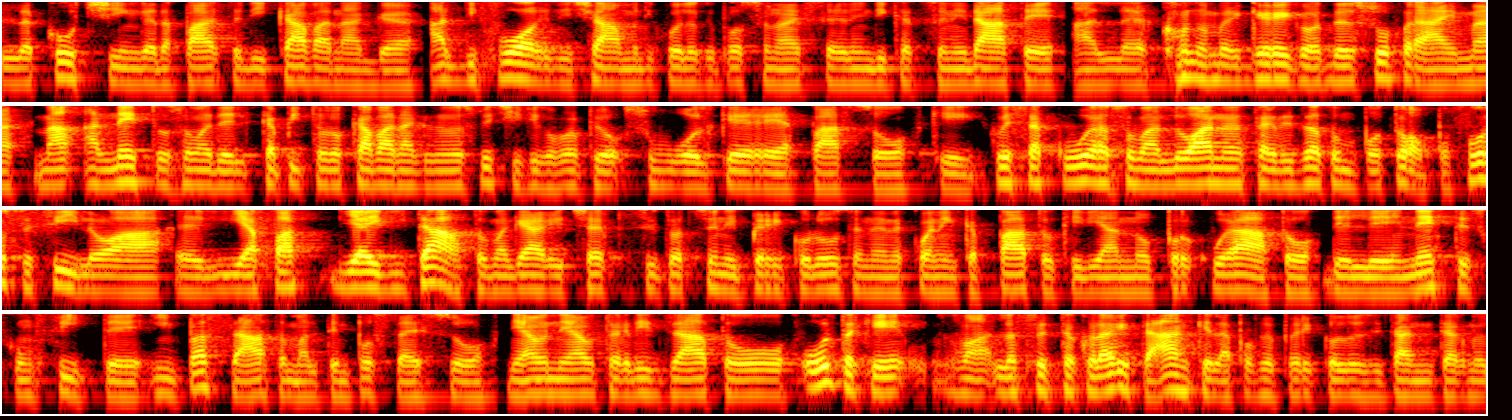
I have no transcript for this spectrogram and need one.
del coaching da parte di Kavanagh al di fuori diciamo di quello che possono essere le indicazioni date al Conor McGregor del suo prime ma al netto insomma del capitolo Kavanagh nello specifico proprio su Walker è apparso che questa cura insomma lo ha neutralizzato un po' troppo. Forse sì lo ha, eh, gli, ha fat- gli ha evitato magari certe situazioni pericolose nelle quali è incappato che gli hanno procurato delle nette sconfitte in passato ma al tempo stesso ne ha neutralizzato oltre che insomma, la spettacolarità anche la propria pericolosità all'interno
